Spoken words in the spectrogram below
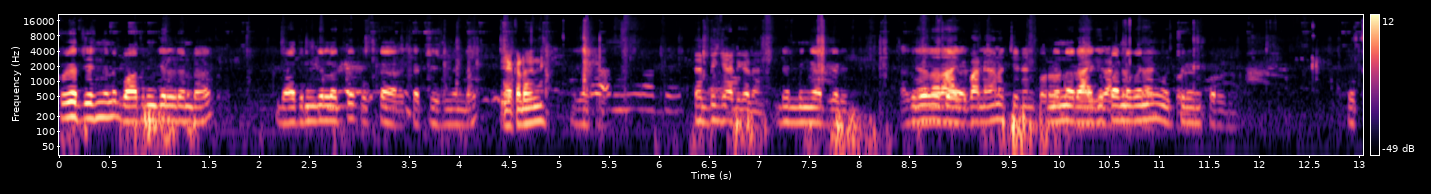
కట్ చేసిందండి బాత్రూమ్కి వెళ్ళాడంట. బాత్రూమ్కి వెళ్ళొస్తే కుక్క కట్ చేసిందండి. ఎక్కడండి? డంపింగ్ యార్డ్ కడండి అది ఇలా కూడా రాగి పండుగని వచ్చాడండి. నిన్న రాగి పండుగని వచ్చాడండి కుర్రోడు. కుక్క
